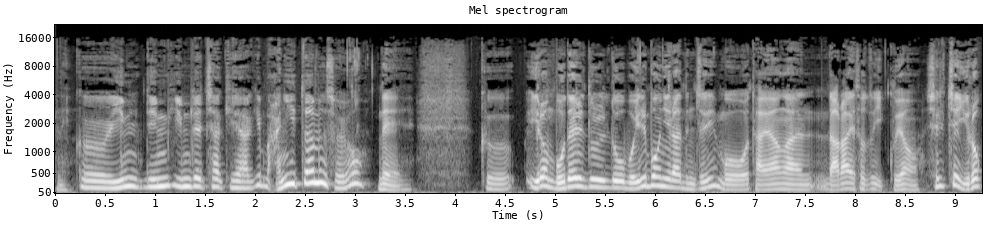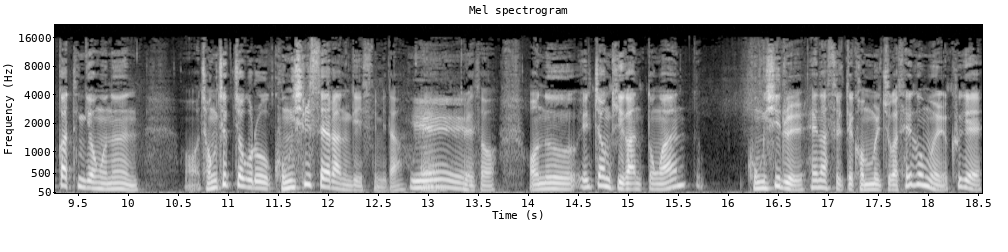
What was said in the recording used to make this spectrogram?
네. 그 임, 임, 임대차 계약이 많이 있다면서요? 네. 그 이런 모델들도 뭐 일본이라든지 뭐 다양한 나라에서도 있고요. 실제 유럽 같은 경우는 어, 정책적으로 공실세라는 게 있습니다. 예. 네, 그래서 어느 일정 기간 동안 공시를 해놨을 때 건물주가 세금을 크게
